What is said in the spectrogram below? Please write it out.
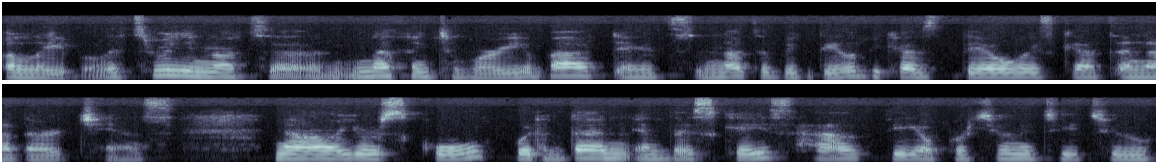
a label. It's really not uh, nothing to worry about. It's not a big deal because they always get another chance. Now, your school would then, in this case, have the opportunity to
